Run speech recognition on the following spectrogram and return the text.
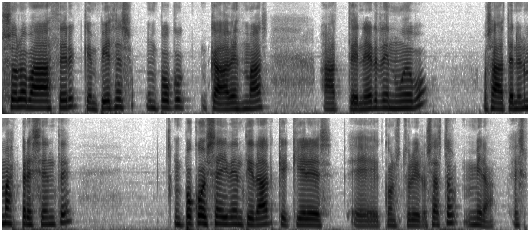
solo va a hacer que empieces un poco cada vez más a tener de nuevo, o sea, a tener más presente un poco esa identidad que quieres eh, construir. O sea, esto, mira, es,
